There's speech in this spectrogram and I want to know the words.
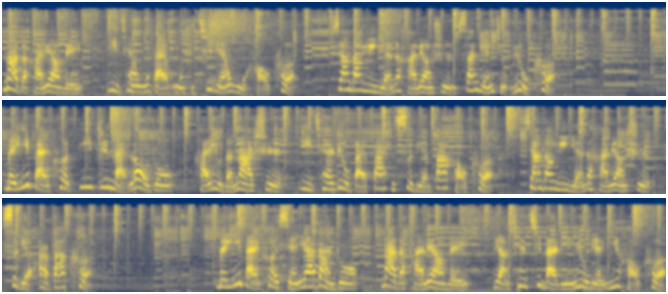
钠的含量为1557.5毫克，相当于盐的含量是3.96克。每100克低脂奶酪中含有的钠是1684.8毫克，相当于盐的含量是4.28克。每一百克咸鸭蛋中，钠的含量为两千七百零六点一毫克，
